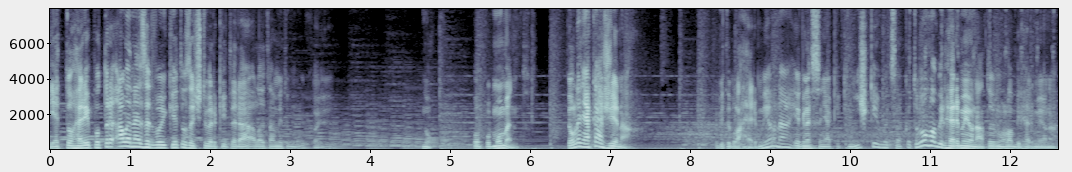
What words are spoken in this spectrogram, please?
Je to Harry Potter, ale ne ze dvojky, je to ze čtvrky teda, ale tam je to mlucha, No, po, po moment. Tohle je nějaká žena. Kdyby to byla Hermiona? Jak nese nějaké knížky co? Jako to mohla být Hermiona, to by mohla být Hermiona.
